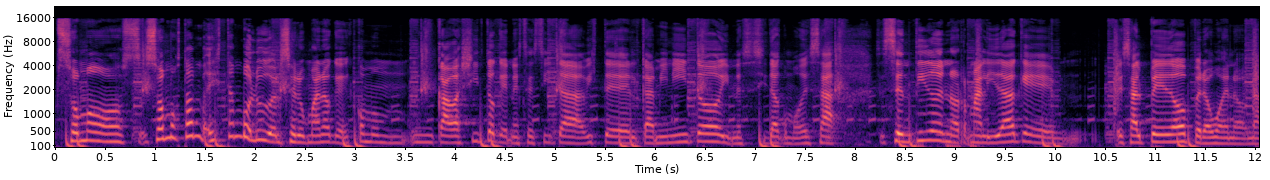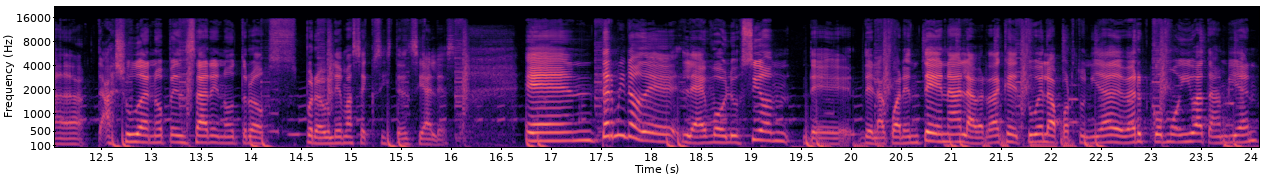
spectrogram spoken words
somos, somos tan, es tan boludo el ser humano que es como un, un caballito que necesita, viste, el caminito y necesita como esa sentido de normalidad que es al pedo, pero bueno, nada, ayuda a no pensar en otros problemas existenciales. En términos de la evolución de, la cuarentena, la verdad que tuve la oportunidad de ver cómo iba también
